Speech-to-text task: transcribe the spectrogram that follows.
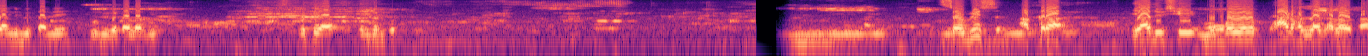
या निमित्ताने दोन्ही गटाला मी स्मृती वंदन करतो. सव्वीस अकरा या दिवशी मुंबईवर भ्याड हल्ला झाला होता.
